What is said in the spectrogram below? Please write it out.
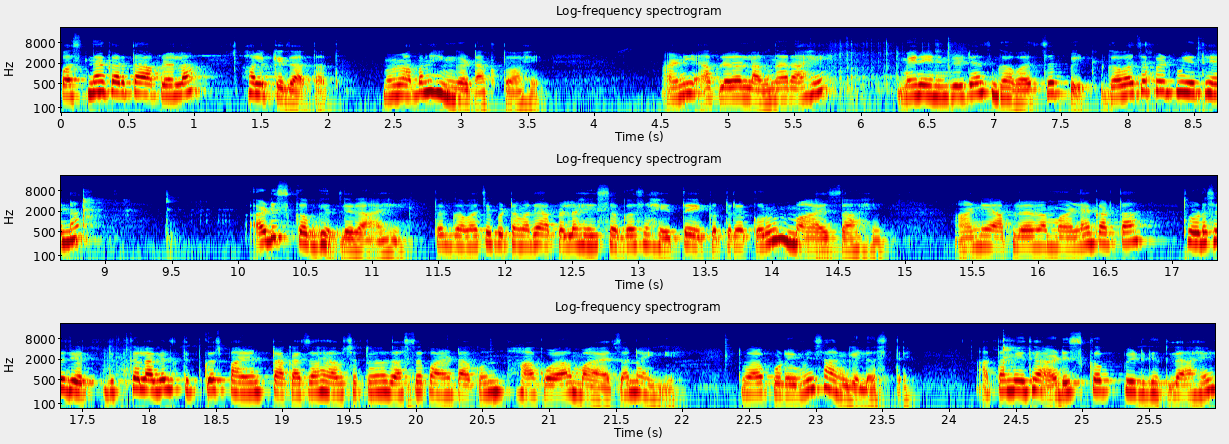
पसण्याकरता आपल्याला हलके जातात. म्हणून आपण हिंग टाकतो आहे. आणि आपल्याला लागणार आहे मेन इन्ग्रेडियंट्स गव्हाचं पीठ. गव्हाचं पीठ मी इथे ना अडीच कप घेतलेलं आहे. तर गव्हाच्या पिठामध्ये आपल्याला हे सगळं साहित्य एकत्र करून मळायचं आहे. आणि आपल्याला मळण्याकरता थोडंसं जे जितकं लागेल तितकंच पाणी टाकायचं आहे. आवश्यकता जास्त पाणी टाकून हा गोळा मळायचा नाही आहे तुम्हाला पुढे मी सांगेल असते. आता मी इथे अडीच कप पीठ घेतलं आहे.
